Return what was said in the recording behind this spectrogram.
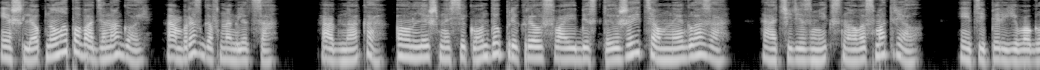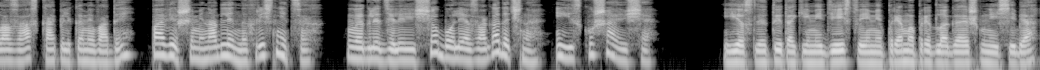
и шлепнула по воде ногой, обрызгав наглеца. Однако он лишь на секунду прикрыл свои бесстыжие темные глаза, а через миг снова смотрел. И теперь его глаза с капельками воды, повисшими на длинных ресницах, выглядели еще более загадочно и искушающе. «Если ты такими действиями прямо предлагаешь мне себя...»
